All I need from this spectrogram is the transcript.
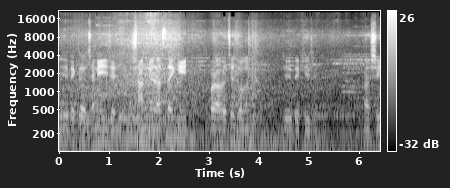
এই যে দেখতে পাচ্ছেন, এই যে সামনের রাস্তায় গেট করা হয়েছে, চলুন। যে দেখি যে আসি।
